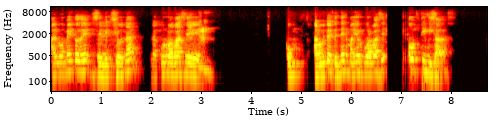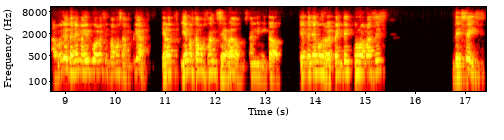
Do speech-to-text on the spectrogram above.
al momento de seleccionar la curva base, al momento de tener mayor curva base optimizadas. Al momento de tener mayor curva base vamos a ampliar. Ya no, estamos tan cerrados, tan limitados. Ya tenemos de repente curva bases de 6.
